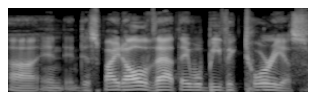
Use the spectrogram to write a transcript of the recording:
Uh, and, and despite all of that, they will be victorious.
